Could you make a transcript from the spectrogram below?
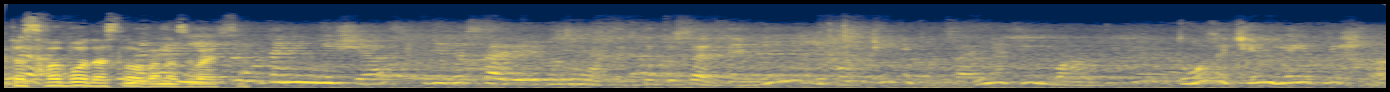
Это свобода слова называется. Вот они мне сейчас предоставили написать заявление и получить официальный ответ банка. То, зачем я и пришла.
